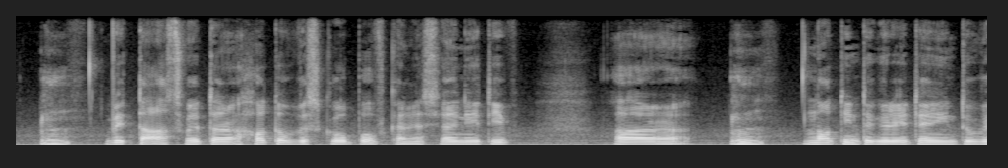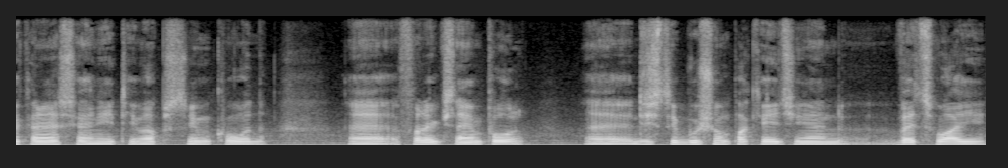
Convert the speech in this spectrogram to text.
the tasks that are out of the scope of KernelCI native are not integrated into the KernelCI native upstream code uh, for example uh, distribution packaging and that's why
